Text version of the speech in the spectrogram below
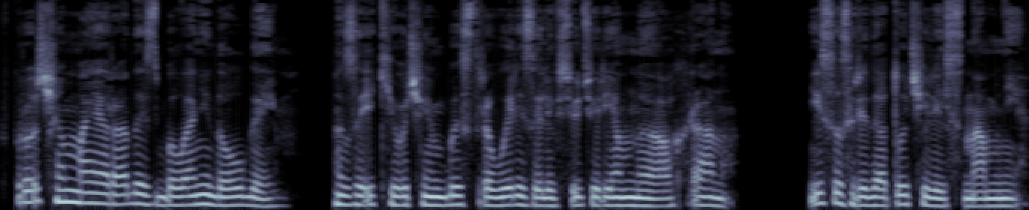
Впрочем, моя радость была недолгой. Зайки очень быстро вырезали всю тюремную охрану и сосредоточились на мне.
